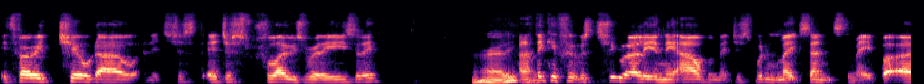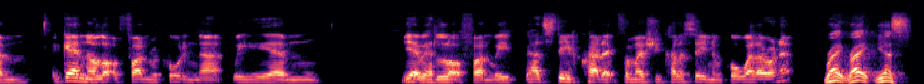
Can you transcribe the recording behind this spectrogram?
it's very chilled out and it's just it just flows really easily. Alrighty. And I think if it was too early in the album, it just wouldn't make sense to me. But um, again, a lot of fun recording that. We, um, yeah, we had a lot of fun. We had Steve Cradock from Ocean Colour Scene and Paul Weller on it. Right, right, yes.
